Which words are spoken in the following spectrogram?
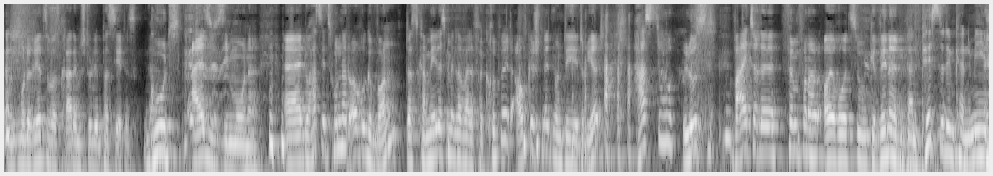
und moderiert so, was gerade im Studio passiert ist. Gut, also Simone, äh, du hast jetzt 100 Euro gewonnen. Das Kamel ist mittlerweile verkrüppelt, aufgeschnitten und dehydriert. Hast du Lust, weitere 500 Euro zu gewinnen? Dann pisst du dem Kamel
